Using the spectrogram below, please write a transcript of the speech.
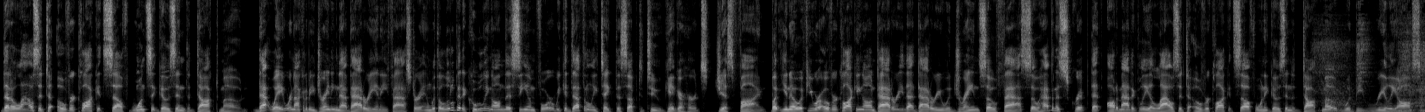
that allows it to overclock itself once it goes into docked mode. That way, we're not going to be draining that battery any faster, and with a little bit of cooling on this CM4, we could definitely take this up to 2 gigahertz just fine. But you know, if you were overclocking on battery, that battery would drain so fast, so having a script that automatically allows it to overclock itself when it goes into dock mode would be really awesome.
